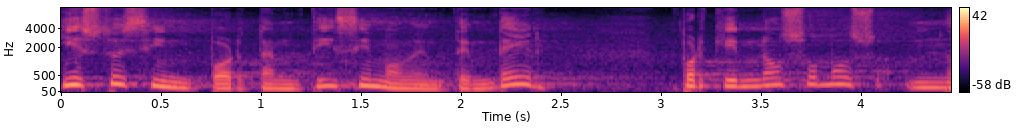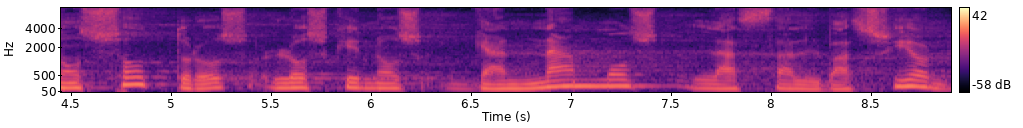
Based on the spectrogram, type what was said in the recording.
Y esto es importantísimo de entender, porque no somos nosotros los que nos ganamos la salvación.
